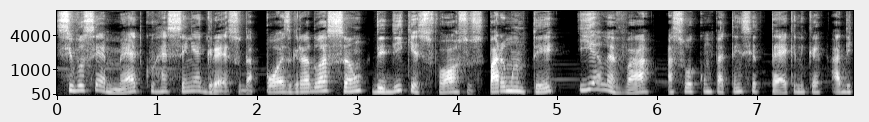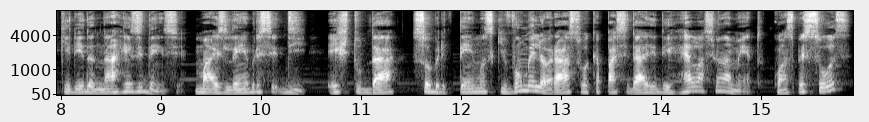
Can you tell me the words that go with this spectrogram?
Se você é médico recém-egresso da pós-graduação, dedique esforços para manter e elevar a sua competência técnica adquirida na residência. Mas lembre-se de estudar sobre temas que vão melhorar a sua capacidade de relacionamento com as pessoas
